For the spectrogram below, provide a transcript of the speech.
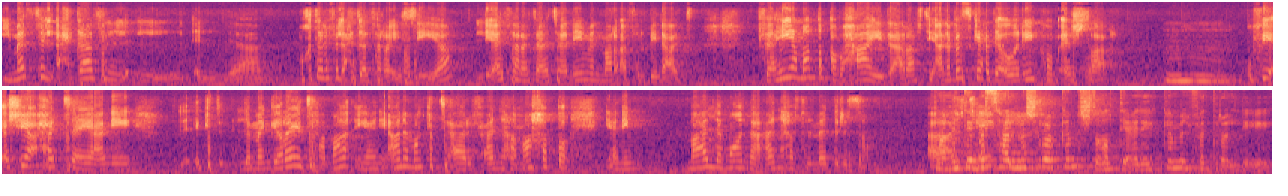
يمثل أحداث مختلف الأحداث الرئيسية اللي أثرت على تعليم المرأة في البلاد. فهي منطقة محايدة عرفتي؟ أنا بس قاعدة أوريكم إيش صار. وفي أشياء حتى يعني لما قريتها ما يعني أنا ما كنت أعرف عنها ما حطوا يعني ما علمونا عنها في المدرسة. آه أنت بس هالمشروع كم اشتغلتي عليه؟ كم الفترة اللي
